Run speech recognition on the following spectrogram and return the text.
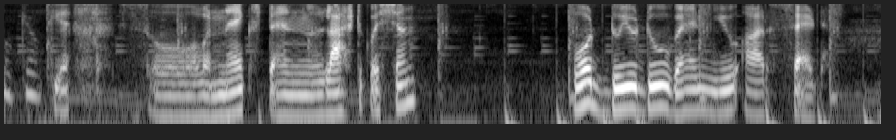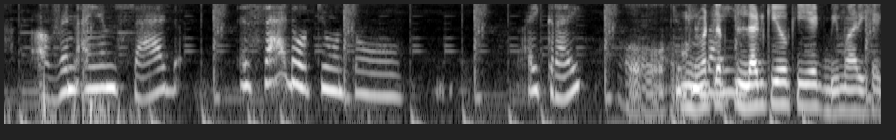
Okay okay so our next and last question what do you do when you are sad when I am sad sad होती हूँ तो आई क्राई मतलब लड़कियों की एक बीमारी है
